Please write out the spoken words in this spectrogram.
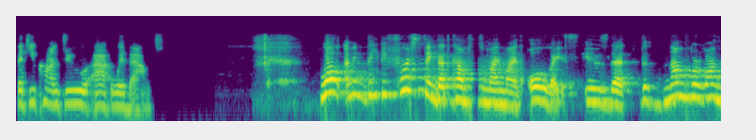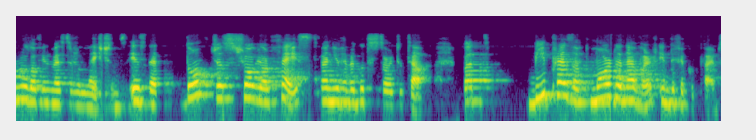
that you can't do uh, without? Well, I mean, the, the first thing that comes to my mind always is that the number one rule of investor relations is that don't just show your face when you have a good story to tell, but be present more than ever in difficult times.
